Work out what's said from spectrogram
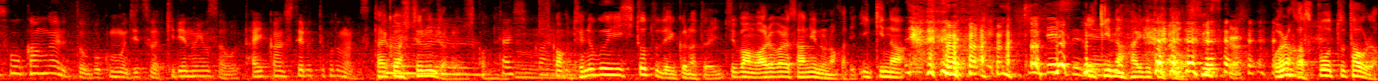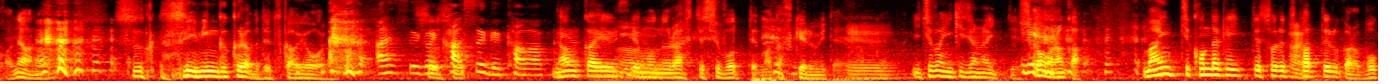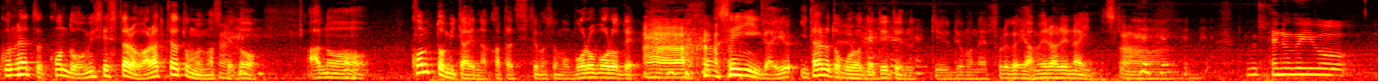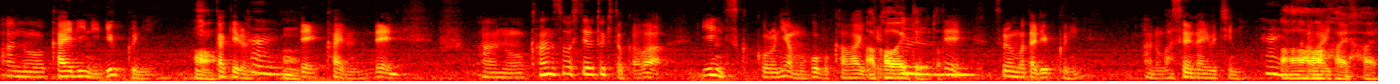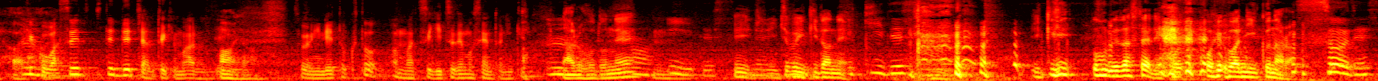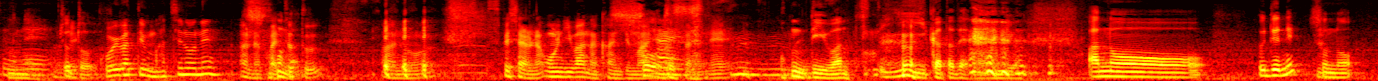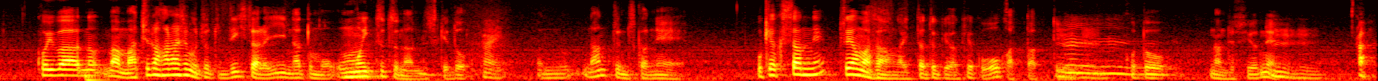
そう考えると僕も実は切れの良さを体感してるってことなんですか、ね、体感してるんじゃないですかね、しかも手拭い一つでいくなったら一番我々3人の中で粋な 粋ですね。粋な入り方 ですか。俺なんかスポーツタオルだからねあのススイミングクラブで使うような。あすごい。かすぐ乾く何回でも濡らして絞ってまた拭けるみたいな、一番粋じゃないっていう。しかもなんか 毎日こんだけ行ってそれ使ってるから、はい、僕のやつ今度お見せしたら笑っちゃうと思いますけど、はい、あのコントみたいな形してますよ。もうボロボロで。繊維が至る所で出てるっていう。でもねそれがやめられないんですけど。手ぬぐいをあの帰りにリュックに引っ掛けるんで、帰るんで、あの乾燥してる時とかは家に着く頃にはもうほぼ乾いてる。乾いてると。でそれをまたリュックにあの忘れないうちに乾いて、はいはいはい、結構忘れて出ちゃう時もあるんで、はいはい、そういうに入れとくとあんま次いつでも銭湯に行ける、なるほどね、うん、いいです、ね、いい一番粋だね。粋ですね。粋を目指したいね。小岩 に行くなら。そうですね、ね、ちょっと。小岩っていう町のねあのやっぱりちょっとあのスペシャルなオンリーワンな感じもありますからね、オンリーワン。っていい言い方だよねあのー、でねその、うん小岩の、まあ、町の話もちょっとできたらいいなとも思いつつなんですけど、はい、あのなんていうんですかねお客さんね津山さんが行った時は結構多かったっていうことなんですよね。うんうん、あ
